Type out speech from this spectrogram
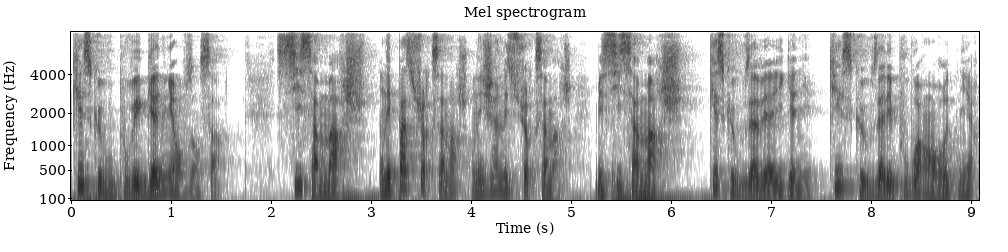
qu'est-ce que vous pouvez gagner en faisant ça? Si ça marche, on n'est pas sûr que ça marche, on n'est jamais sûr que ça marche, mais si ça marche, qu'est-ce que vous avez à y gagner? Qu'est-ce que vous allez pouvoir en retenir?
